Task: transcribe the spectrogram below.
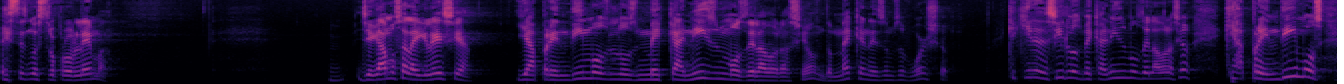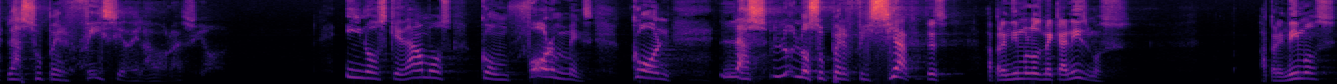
Este es nuestro problema. Llegamos a la iglesia y aprendimos los mecanismos de la adoración, the mechanisms of worship. ¿Qué quiere decir los mecanismos de la adoración? Que aprendimos la superficie de la adoración y nos quedamos conformes con las, lo, lo superficial. Entonces, aprendimos los mecanismos. Aprendimos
